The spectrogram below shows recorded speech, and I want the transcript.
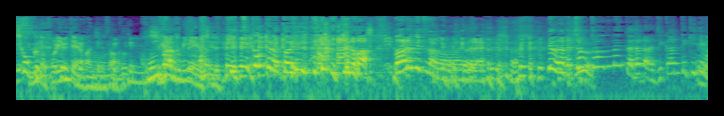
四国の鳥みたいな感じでさ うんしばらく見ねえうちに。四国の鳥みたいにっていうのは 悪口お前それ でもなんかちょちょうどなんかだから時間的にも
